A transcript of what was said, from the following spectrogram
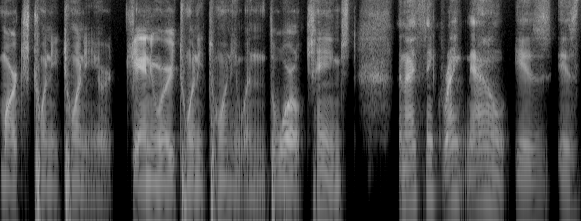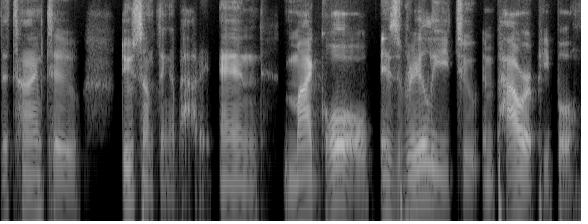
March 2020 or January 2020 when the world changed, then I think right now is is the time to do something about it. And my goal is really to empower people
